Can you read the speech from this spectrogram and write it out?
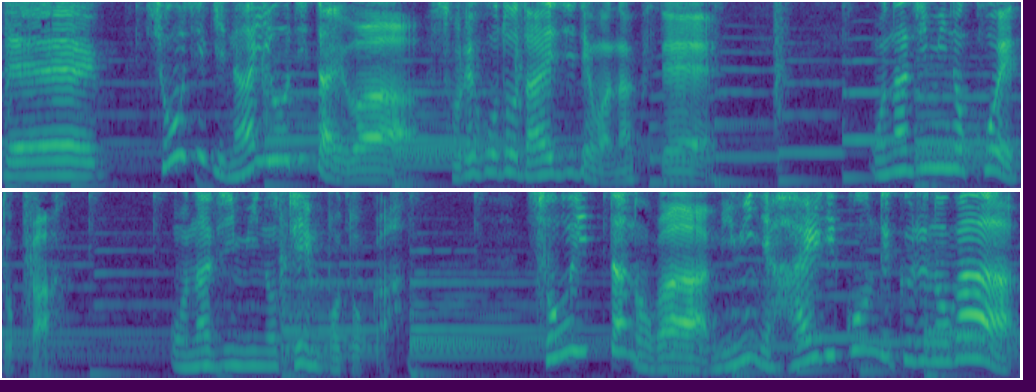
で正直内容自体はそれほど大事ではなくておなじみの声とかおなじみのテンポとかそういったのが耳に入り込んでくるのが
